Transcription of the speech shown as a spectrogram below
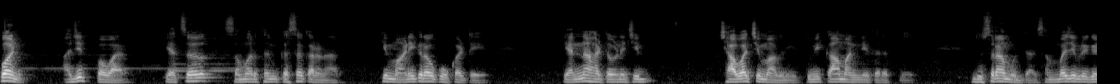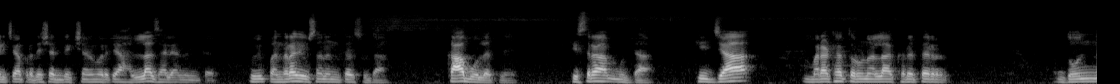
पण अजित पवार याचं समर्थन कसं करणार की माणिकराव कोकाटे यांना हटवण्याची छावाची मागणी तुम्ही का मान्य करत नाही दुसरा मुद्दा संभाजी ब्रिगेडच्या प्रदेशाध्यक्षांवरती हल्ला झाल्यानंतर तुम्ही पंधरा दिवसानंतर सुद्धा का बोलत नाही? तिसरा मुद्दा की ज्या मराठा तरुणाला खरं तर दोन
